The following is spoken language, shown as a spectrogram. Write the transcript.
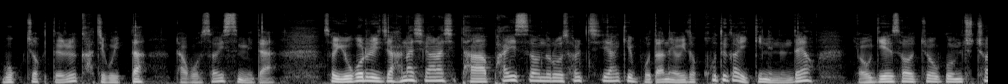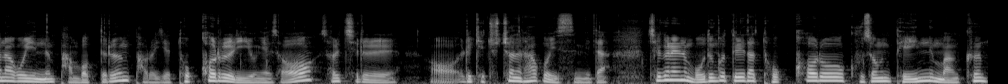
목적들을 가지고 있다. 라고 써 있습니다. 그래서 요거를 이제 하나씩 하나씩 다 Python으로 설치하기보다는 여기서 코드가 있긴 있는데요. 여기에서 조금 추천하고 있는 방법들은 바로 이제 Docker를 이용해서 설치를 어, 이렇게 추천을 하고 있습니다. 최근에는 모든 것들이 다 Docker로 구성되어 있는 만큼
